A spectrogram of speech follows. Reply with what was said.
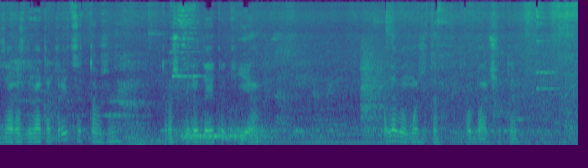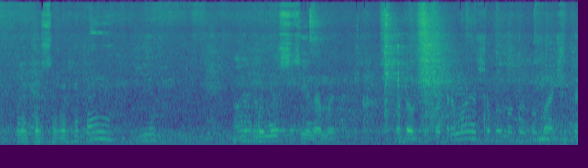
Зараз 9.30, то вже трошки людей тут є. Але ви можете побачити, як це все виглядає і меню з цінами. Подовше потримаю, щоб ви могли побачити.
